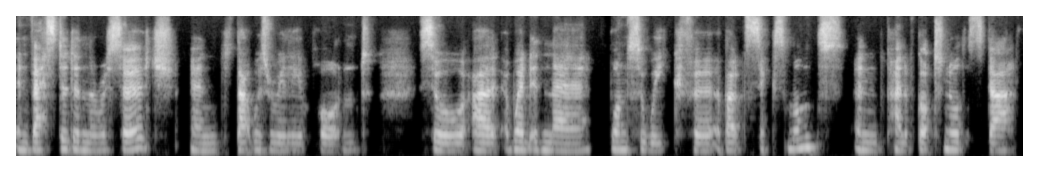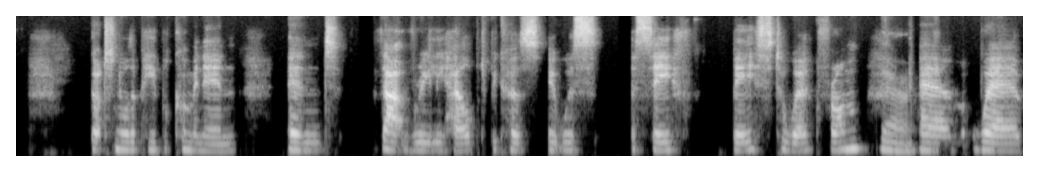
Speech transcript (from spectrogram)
invested in the research and that was really important. So I went in there once a week for about six months and kind of got to know the staff got to know the people coming in and that really helped because it was a safe base to work from yeah. um, where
